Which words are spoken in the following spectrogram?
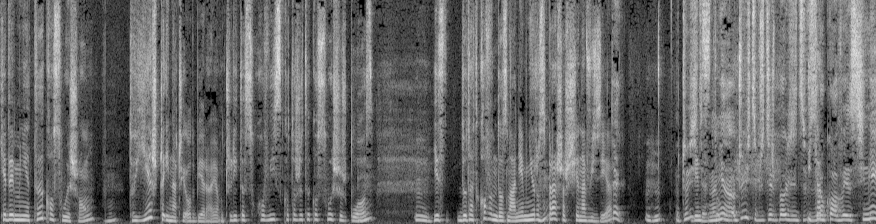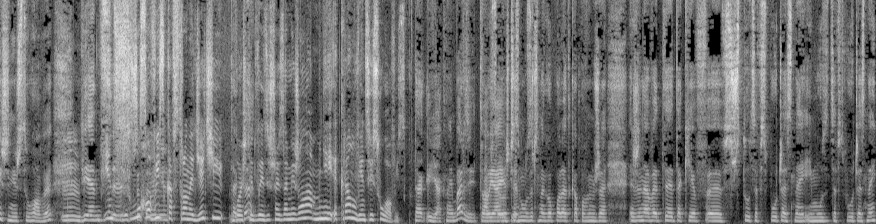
kiedy mnie tylko słyszą, to jeszcze inaczej odbierają, czyli to słuchowisko, to, że tylko słyszysz głos, jest dodatkowym doznaniem, nie rozpraszasz się na wizję. Tak. Oczywiście, Więc no tu- nie no, oczywiście, przecież bodziec tam- wzrokowy jest silniejszy niż słuchowy, więc... Więc y, słuchowiska w stronę dzieci, właśnie tak. dwujęzyczność zamierzona, mniej ekranu, więcej słuchowisk. Tak, jak najbardziej. To ja Absolutnie. jeszcze z muzycznego poletka powiem, że, że nawet e, takie w, w sztuce współczesnej i muzyce współczesnej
